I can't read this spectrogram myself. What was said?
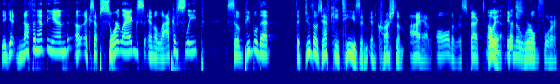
You get nothing at the end uh, except sore legs and a lack of sleep. So people that that do those FKTs and, and crush them, I have all the respect Oh yeah, in the world for.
